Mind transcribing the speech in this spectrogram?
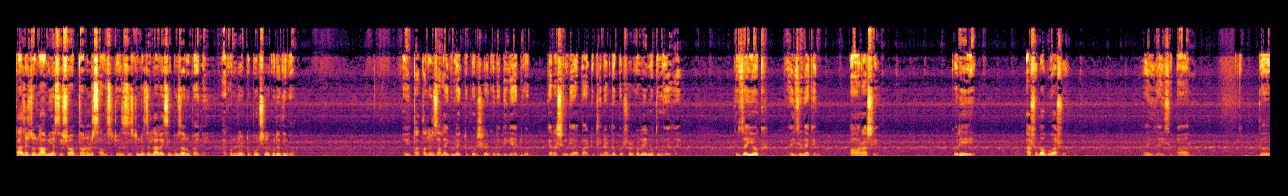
কাজের জন্য আমি আছি, সব ধরনের সাউন্ড সিস্টেম সিস্টেমটা যে লাগাইছি বোঝার উপায় নেই। এখন এটা একটু পরিষ্কার করে দেব। ওই তাতালের জ্বালাইগুলো একটু পরিষ্কার করে দিলে একটু কেরাসিন দেওয়া বা একটু থিনার দেওয়া পরিষ্কার করলেই নতুন হয়ে যায়। তো যাই হোক, এই যে দেখেন পাওয়ার আসে। করে আসো বাবু, আসো। এই যে আইসে পাওয়ার তো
